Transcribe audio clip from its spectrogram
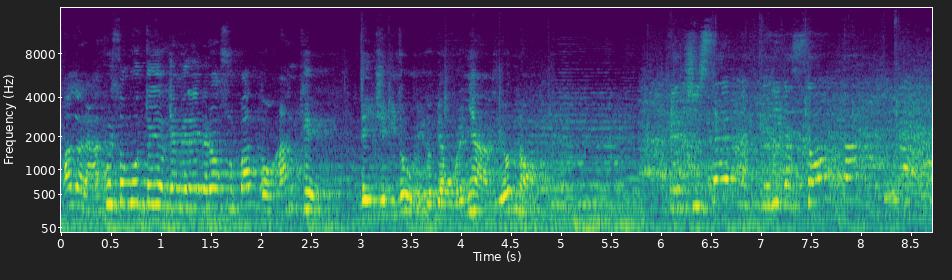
Allora, a questo punto io chiamerei però sul palco anche dei genitori, dobbiamo premiarli o no? Per Cisterna, Federica Stoppa.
